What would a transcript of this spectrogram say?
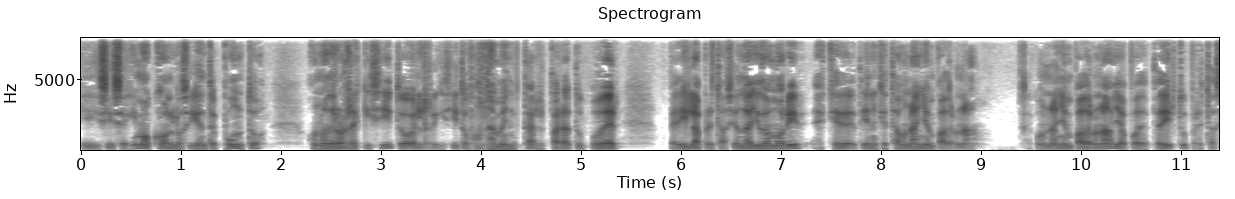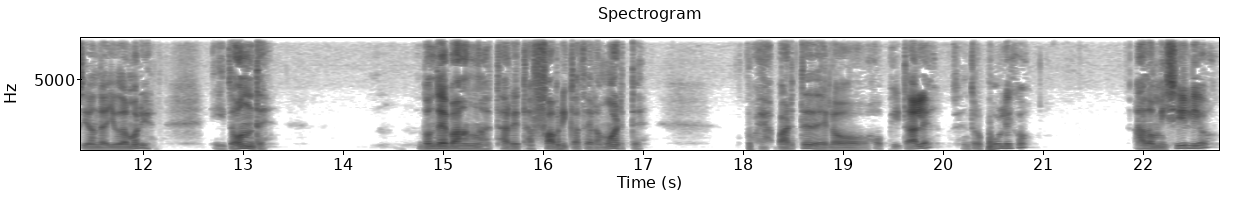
y si seguimos con los siguientes puntos, uno de los requisitos, el requisito fundamental para tu poder pedir la prestación de ayuda a morir es que tienes que estar un año empadronado. O sea, con un año empadronado ya puedes pedir tu prestación de ayuda a morir. ¿Y dónde? ¿Dónde van a estar estas fábricas de la muerte? Pues aparte de los hospitales, centros públicos, a domicilio,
